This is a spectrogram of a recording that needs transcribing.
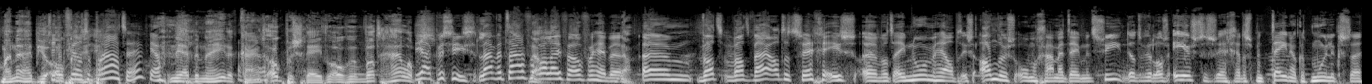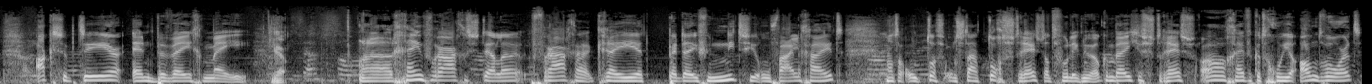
Maar dan heb je Zit ook veel te praten, hè? Ja. Nee, hebben een hele kaart ook beschreven over wat helpt. Ja, precies. Laten we het daar vooral Nou. even over hebben. Nou. Ehm, wat, wat wij altijd zeggen is, eh, wat enorm helpt, is anders omgaan met dementie. Dat wil als eerste zeggen, dat is meteen ook het moeilijkste. En beweeg mee. Ja. Eh, geen vragen stellen. Vragen creëert per definitie onveiligheid. Want er ont- ontstaat toch stress. Dat voel ik nu ook een beetje. Stress. Oh, geef ik het goede antwoord?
